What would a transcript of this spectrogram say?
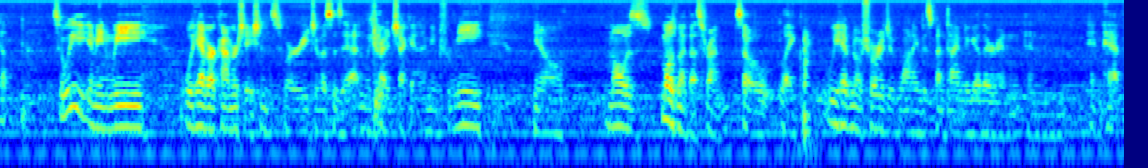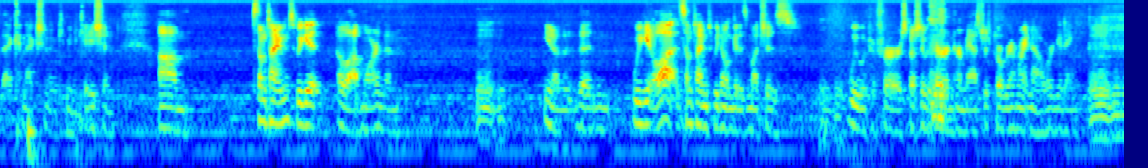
Yep. So we, I mean, we we have our conversations where each of us is at, and we try to check in. I mean, for me, you know, Mo is Mo's my best friend, so like we have no shortage of wanting to spend time together and and and have that connection and communication. Um, sometimes we get a lot more than Mhm. you know, the, the, we get a lot. Sometimes we don't get as much as we would prefer, especially with her and her master's program right now. We're getting, Mhm.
